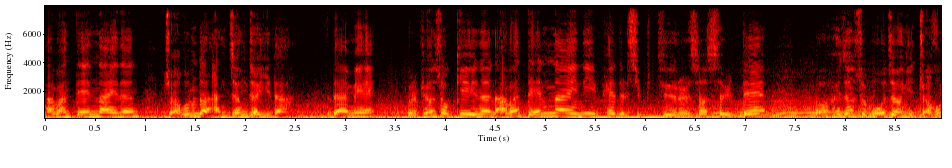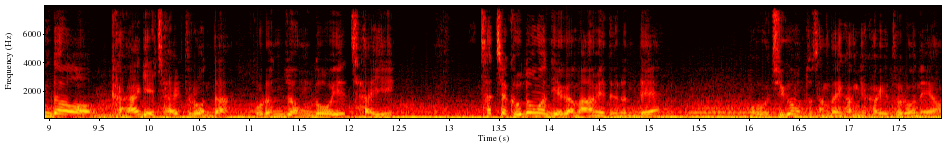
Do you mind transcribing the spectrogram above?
아반떼 N9은 조금 더 안정적이다. 그 다음에 그리고 변속기는 아반떼 N9이 패들 시프트를 썼을 때 어, 회전수 보정이 조금 더 강하게 잘 들어온다. 그런 정도의 차이. 차체 거동은 얘가 마음에 드는데 오, 지금은 또 상당히 강력하게 들어오네요.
